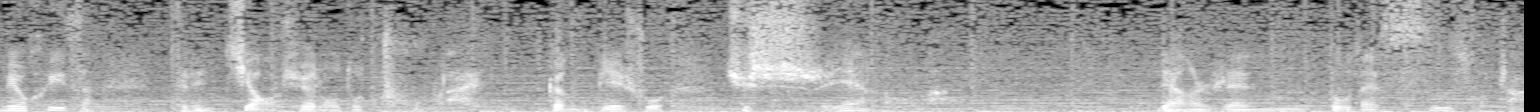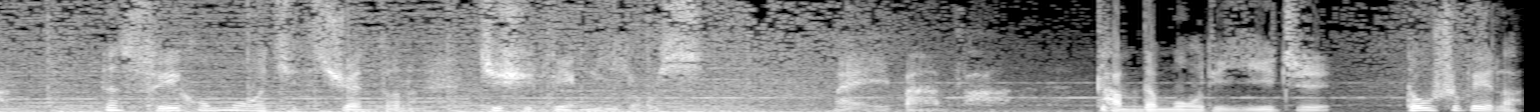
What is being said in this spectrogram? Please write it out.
没有黑伞，他连教学楼都出不来，更别说去实验楼了。两人都在思索着，但随后默契的选择了继续灵异游戏。没办法，他们的目的一致，都是为了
